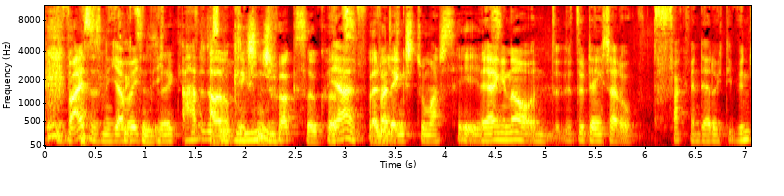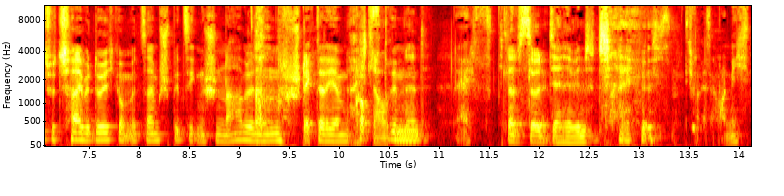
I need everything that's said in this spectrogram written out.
ich weiß es nicht, aber ich, ich hatte das Aber noch du kriegst einen nie. Schock so kurz, Ja, weil, weil- du denkst, du machst hey. Ja, genau. Und du denkst halt, oh fuck, wenn der durch die Windschutzscheibe durchkommt mit seinem spitzigen Schnabel, dann steckt er dir im Ich Kopf glaub drin. nicht. Ja, ich, glaube, so deine Windschutzscheibe ist. ich weiß auch nicht.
